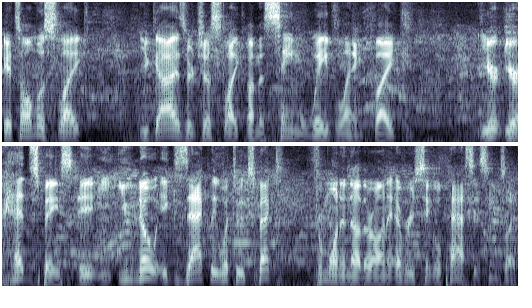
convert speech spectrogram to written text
it's almost like you guys are just like on the same wavelength. Like your your headspace, it, you know exactly what to expect from one another on every single pass. It seems like.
